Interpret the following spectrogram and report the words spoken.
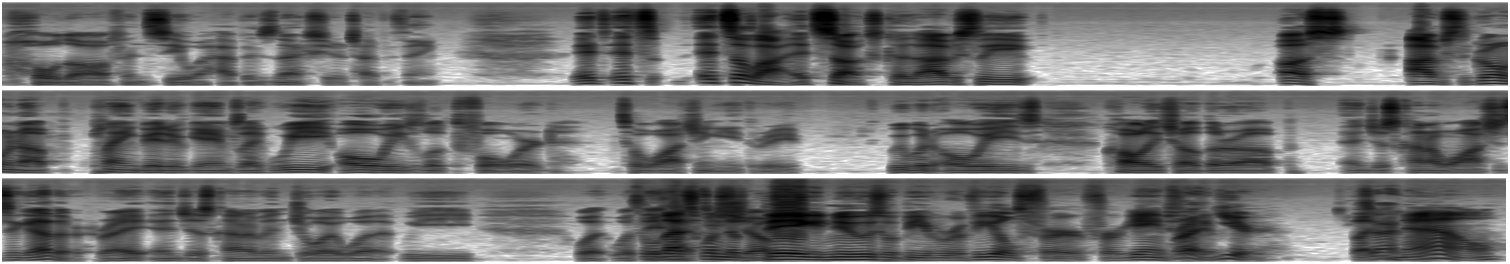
hold off and see what happens next year, type of thing. It's it's it's a lot. It sucks because obviously, us obviously growing up playing video games, like we always looked forward to watching E3. We would always call each other up and just kind of watch it together, right? And just kind of enjoy what we what what well that's when the show. big news would be revealed for for games right. of the year but exactly. now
